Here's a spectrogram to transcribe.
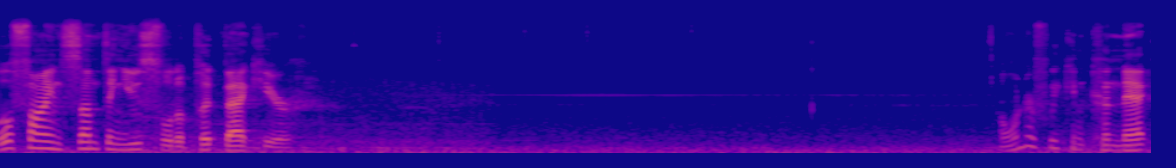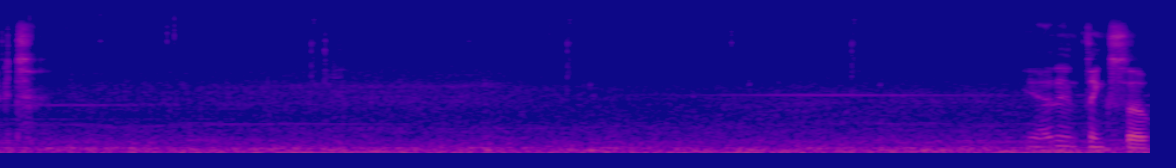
We'll find something useful to put back here. I wonder if we can connect... Yeah, I didn't think so.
